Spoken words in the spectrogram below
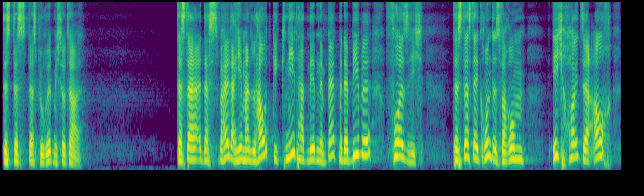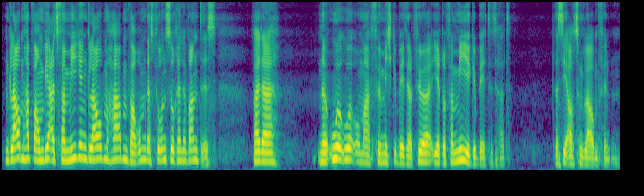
Das, das, das berührt mich total. Dass da, dass, weil da jemand laut gekniet hat neben dem Bett mit der Bibel vor sich, dass das der Grund ist, warum ich heute auch einen Glauben habe, warum wir als Familien Glauben haben, warum das für uns so relevant ist. Weil da eine Ur-Uroma für mich gebetet hat, für ihre Familie gebetet hat, dass sie auch zum Glauben finden.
